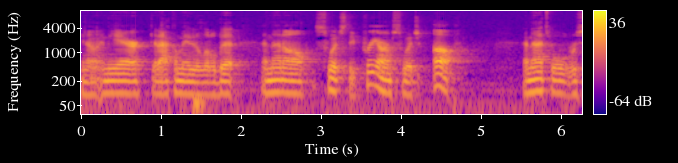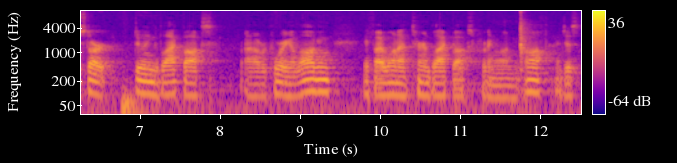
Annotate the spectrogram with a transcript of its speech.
you know, in the air, get acclimated a little bit, and then I'll switch the pre-arm switch up and that's will restart doing the black box uh, recording and logging. If I want to turn black box recording and logging off, I just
